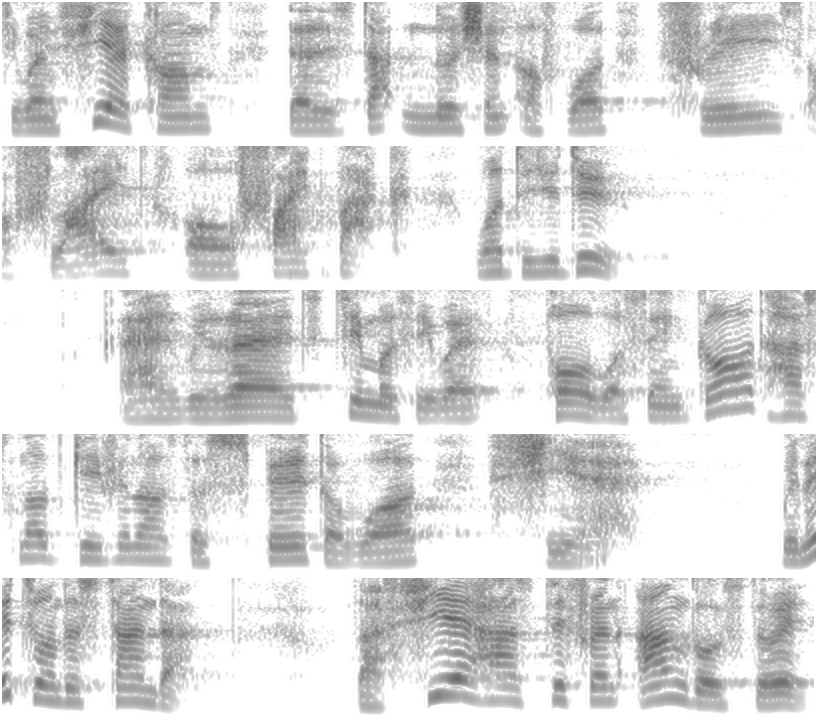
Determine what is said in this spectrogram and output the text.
See, when fear comes, there is that notion of what freeze or flight or fight back. What do you do? And we read Timothy where Paul was saying, God has not given us the spirit of what? Fear. We need to understand that. That fear has different angles to it.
